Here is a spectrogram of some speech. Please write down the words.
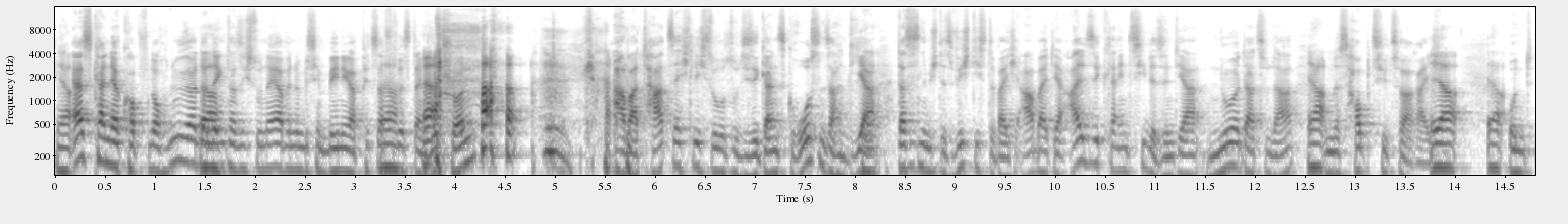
Ja. Erst kann der Kopf noch, naja, da Ja. denkt er sich so, naja, wenn du ein bisschen weniger Pizza frisst, dann Ja. schon. Aber tatsächlich so, so diese ganz großen Sachen, die ja, Ja. das ist nämlich das Wichtigste, weil ich arbeite ja, all diese kleinen Ziele sind ja nur dazu da, Ja. um das Hauptziel zu erreichen. Ja, ja. Und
